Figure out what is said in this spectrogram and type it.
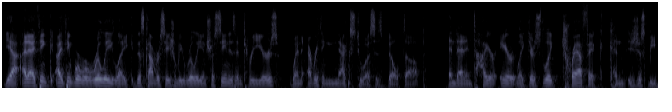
yeah, and I think I think where we're really like this conversation will be really interesting is in three years when everything next to us is built up and that entire air like there's like traffic can is just be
